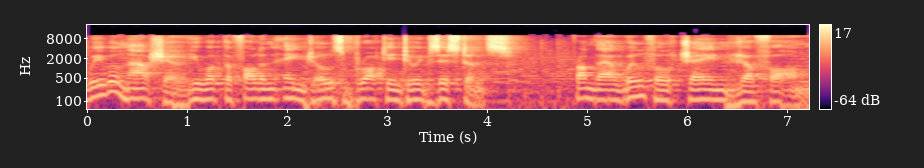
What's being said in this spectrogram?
We will now show you what the fallen angels brought into existence from their willful change of form,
